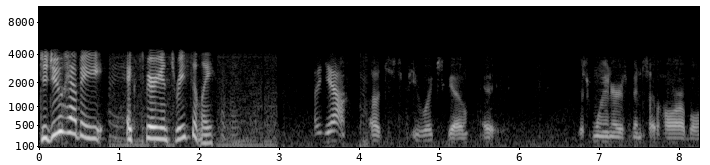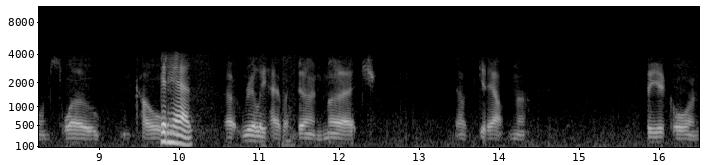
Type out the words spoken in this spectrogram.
did you have a experience recently? Uh, yeah, uh, just a few weeks ago. It, this winter has been so horrible and slow and cold. It has. Uh, really haven't done much. Know, get out in the vehicle and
